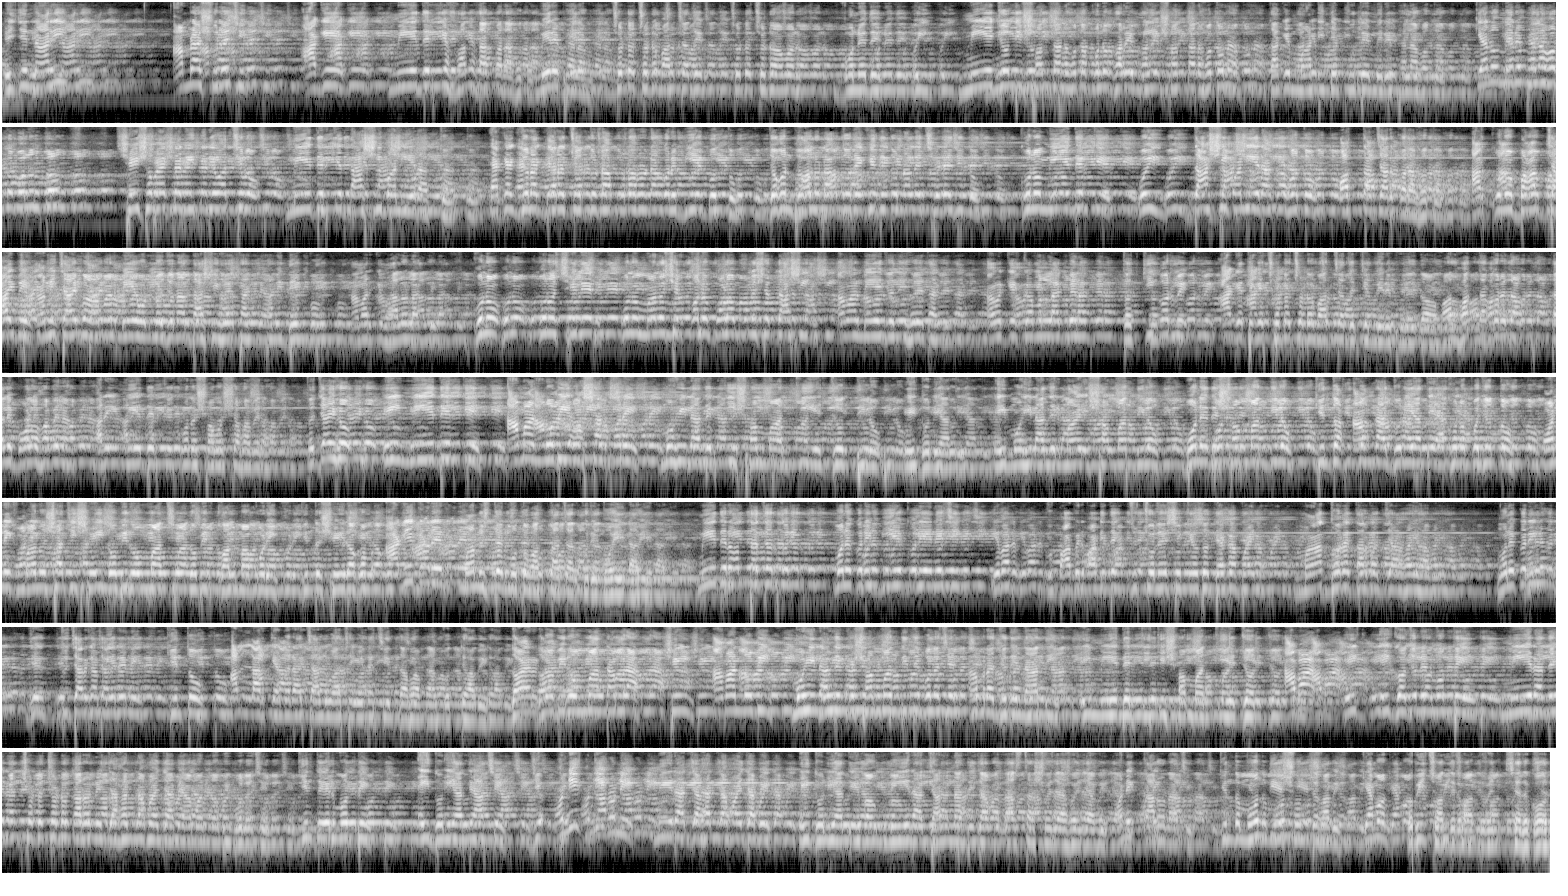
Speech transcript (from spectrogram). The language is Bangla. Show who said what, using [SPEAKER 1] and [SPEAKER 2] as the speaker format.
[SPEAKER 1] এই যে নারী আমরা শুনেছি আগে মেয়েদেরকে হত্যা করা হতো, মেরে ফেলা ছোট ছোট বাচ্চাদের, ছোট ছোট আমার বোনেদের, ওই মেয়ে যদি সন্তান হতো, কোনো ঘরে মেয়ে সন্তান হতো না, তাকে মাটিতে পুঁতে মেরে ফেলা হতো। কেন মেরে ফেলা হতো বলুন তো? সেই সময় একটা রীতি রেওয়াজ ছিল, মেয়েদেরকে দাসী বানিয়ে রাখতো। এক একজনা তেরো চোদ্দটা, পনেরোটা করে বিয়ে করতো। যখন ভালো লাগতো, রেখে দিত, নালে ছেড়ে দিত। কোন মেয়েদেরকে ওই ওই দাসী বানিয়ে রাখা হতো, অত্যাচার করা হতো। আর কোন বাপ চাইবে, আমি চাইব আমার মেয়ে অন্যজনের দাসী হয়ে থাকবে, আমি দেখব আমার কি ভালো লাগবে। কোন কোন ছেলের, কোন মানুষের, কোন বড় মানুষের দাসী আমার মেয়ে যদি হয়ে থাকে, আমাকে কেমন লাগবে না? তো কি করবে? আগে থেকে ছোট ছোট বাচ্চাদেরকে মেরে ফেলে দাও। হত্যা করে দাও। তাহলে বড় হবে না। আর এই মেয়েদেরকে কোনো সমস্যা হবে না। তো যাই হোক, এই মেয়েদেরকে আমার নবী আসার পরে মহিলাদের কি সম্মান, কি ইজ্জত দিল এই দুনিয়াতে? এই মহিলাদের মায়ের সম্মান দিল, বোনেদের সম্মান দিল। কিন্তু আমরা দুনিয়াতে এখনও পর্যন্ত অনেক মানুষ আছি, সেই নবীর উম্মাত সেই নবীর কলমা পড়ি, কিন্তু সেই রকম আগেকারের মানুষদের মতো অত্যাচার করি মহিলাদের। মেয়েদের অত্যাচার করি, মনে করি বিয়ে করে এনেছি, এবার বাপের বাড়িতে কিছু চলে এসে কেউ তো দেখা পায় না। মা ধরে তারপর যা হয় হবে। মনে করি না যে দু চার গা মেরে নেই, কিন্তু আল্লাহর ক্যামেরা চালু আছে, এটা চিন্তা ভাবনা করতে হবে। দয়ার নবীর উম্মাত আমরা, সেই আমার নবী মহিলাদেরকে সম্মান দিতে বলেছেন, আমরা যদি না দিই, এই মেয়েদের কি কি সম্মান, কি আবার এই এই গজলের মধ্যে মেয়েরা দেখবেন ছোট ছোট কারণে জাহান নামায় যাবে আমার নবী বলেছে কিন্তু এর মধ্যে এই দুনিয়াতে আছে যে অনেক কারণে মেয়েরা জাহান নামায় যাবে। এই দুনিয়াতে এবং মেয়েরা জান্নাতে যাওয়ার রাস্তা সোজা হয়ে যাবে। অনেক কারণ আছে। কিন্তু মন দিয়ে শুনতে হবে, কেমন? কবি ছন্দের মাধ্যমে কর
